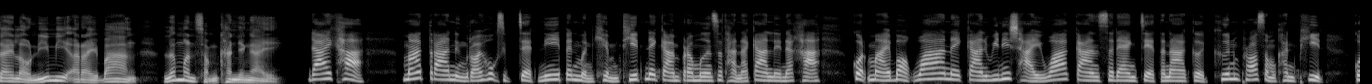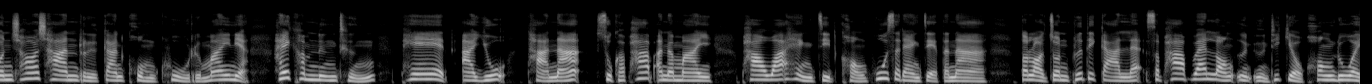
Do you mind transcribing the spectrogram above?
จัยเหล่านี้มีอะไรบ้าง และมันสำคัญยังไง ได้ค่ะ มาตรา 167 นี่เป็นเหมือนเข็มทิศในการประเมินสถานการณ์เลยนะคะ กฎหมายบอกว่าในการวินิจฉัยว่าการแสดงเจตนาเกิดขึ้น เพราะสำคัญผิด กลช่อชันหรือการข่มขู่หรือไม่เนี่ยให้คำนึงถึงเพศ อายุ ฐานะ สุขภาพอนามัย ภาวะแห่งจิตของผู้แสดงเจตนา ตลอดจนพฤติการและสภาพแวดล้อมอื่น ๆ ที่เกี่ยวข้องด้วย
